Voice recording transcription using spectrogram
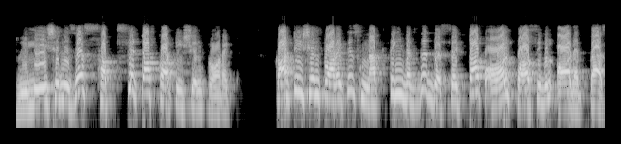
Relation is a subset of Cartesian product. Cartesian product is nothing but the, the set of all possible ordered pairs.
